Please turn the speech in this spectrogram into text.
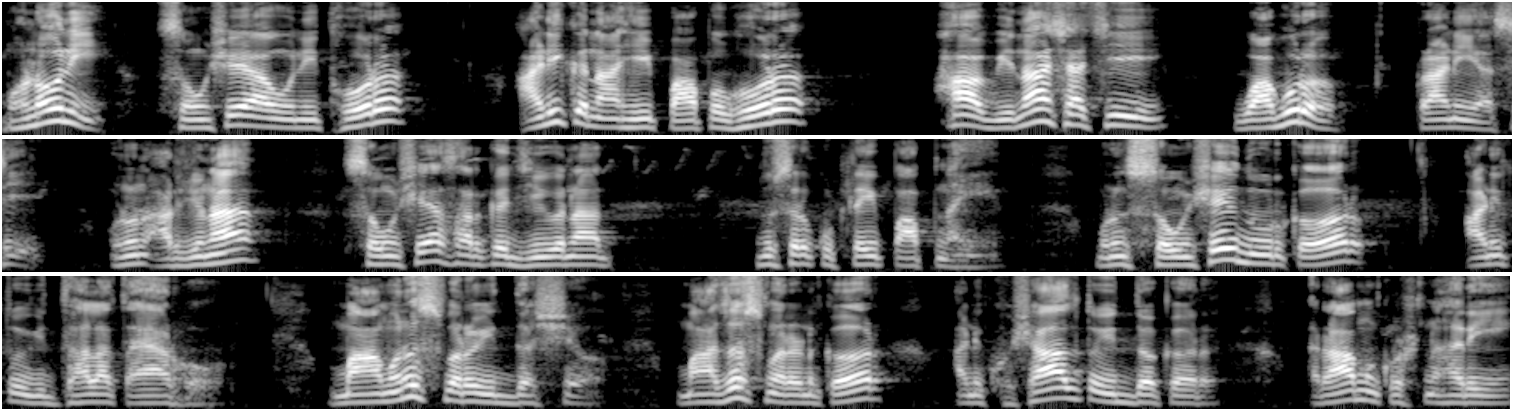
म्हणून संशयावनी थोर आणिक नाही पापघोर हा विनाशाची वागुर प्राणी असे. म्हणून अर्जुना संशयासारखं जीवनात दुसरं कुठलंही पाप नाही. म्हणून संशय दूर कर आणि तो युद्धाला तयार हो. मामनुस्मर युद्धस्य माझं स्मरण कर आणि खुशाल तो युद्ध कर. रामकृष्ण हरी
